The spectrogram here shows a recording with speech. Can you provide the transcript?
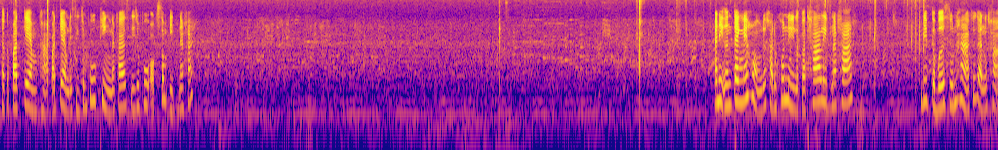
แล้วก็ปัดแก้มค่ะ ปัดแก้มในสีชมพูพิงค์นะคะ สีชมพูออกส้มอิดนะคะอันนี้เอินแต่งในห้องด้วยค่ะทุกคนนี่แล้วก็ท่าลิปนะคะ ดิบกับเบอร์ศูนย์หาคือกันค่ะ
